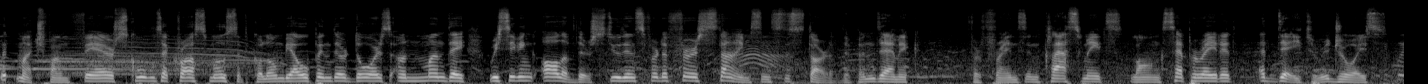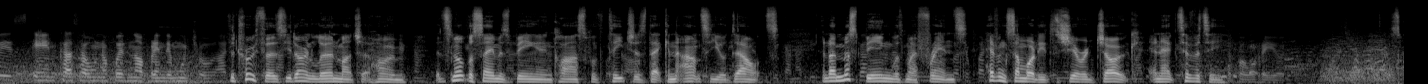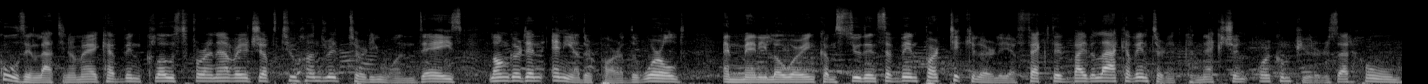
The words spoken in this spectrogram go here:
With much fanfare, schools across most of Colombia opened their doors on Monday, receiving all of their students for the first time since the start of the pandemic. For friends and classmates, long separated, a day to rejoice. The truth is, you don't learn much at home. It's not the same as being in class with teachers that can answer your doubts. And I miss being with my friends, having somebody to share a joke, an activity. Schools in Latin America have been closed for an average of 231 days, longer than any other part of the world. And many lower income students have been particularly affected by the lack of internet connection or computers at home.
